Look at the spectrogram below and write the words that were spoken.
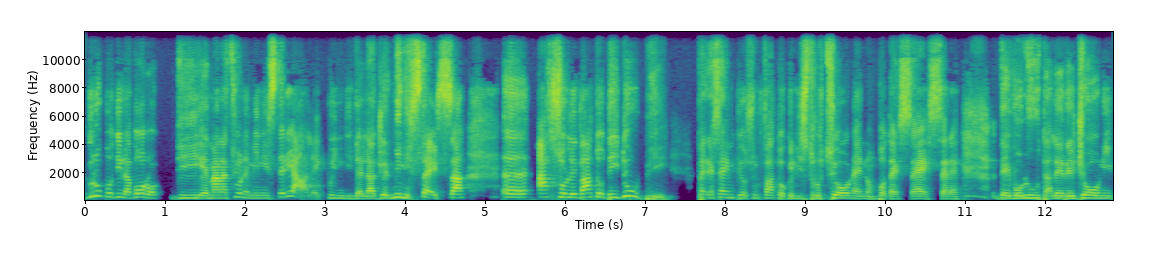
gruppo di lavoro di emanazione ministeriale, quindi della Gelmini stessa, eh, ha sollevato dei dubbi per esempio sul fatto che l'istruzione non potesse essere devoluta alle regioni,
